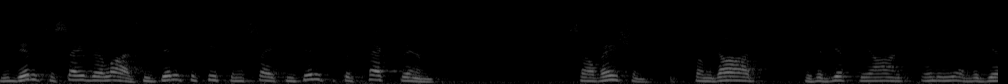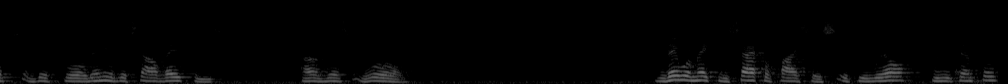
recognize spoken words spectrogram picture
You did it to save their lives. You did it to keep them safe. You did it to protect them. Salvation from God is a gift beyond any of the gifts of this world, any of the salvations of this world. They were making sacrifices, if you will, in the temple.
